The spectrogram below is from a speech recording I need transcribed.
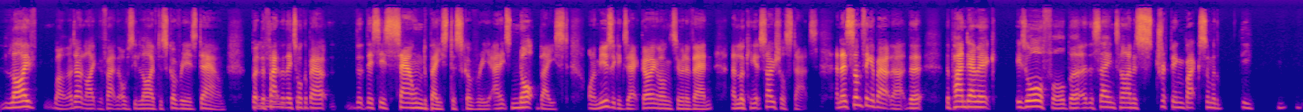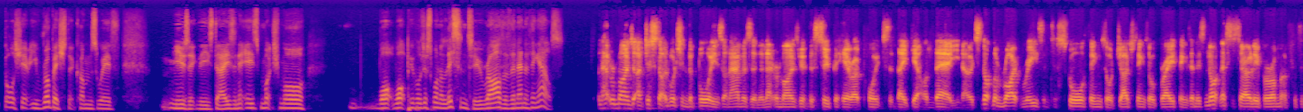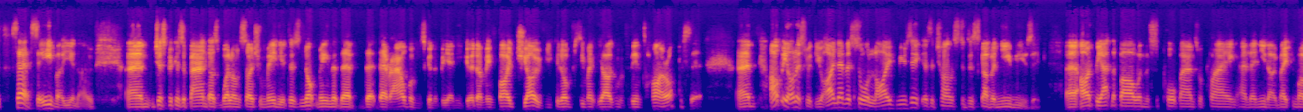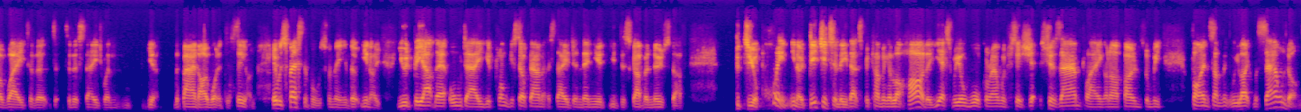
live. Well, I don't like the fact that obviously live discovery is down, but the fact that mm. they talk about that this is sound based discovery and it's not based on a music exec going along to an event and looking at social stats. And there's something about that that the pandemic is awful, but at the same time is stripping back some of the, the bullshit rubbish that comes with music these days, and it is much more what what people just want to listen to rather than anything else. That reminds I've just started watching The Boys on Amazon, and that reminds me of the superhero points that they get on there. You know, it's not the right reason to score things or judge things or grade things, and it's not necessarily a barometer for success either. You know, um, just because a band does well on social media does not mean that their that their album's going to be any good. I mean, by Jove, you could obviously make the argument for the entire opposite. Um, I'll be honest with you, I never saw live music as a chance to discover new music uh, I'd be at the bar when the support bands were playing, and then you know making my way to the to, to the stage when you know the band I wanted to see on. It was festivals for me that you know you'd be out there all day, you'd plonk yourself down at a stage, and then you'd, you'd discover new stuff. But to your point, you know, digitally that's becoming a lot harder. Yes, we all walk around with Shazam playing on our phones when we find something we like the sound of,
